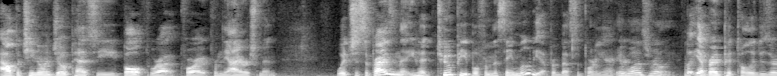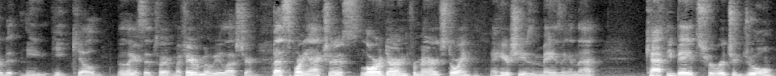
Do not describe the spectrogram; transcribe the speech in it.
Al Pacino and Joe Pesci both were up for it from The Irishman. Which is surprising that you had two people from the same movie up for Best Supporting Actor. It was really. But yeah, Brad Pitt totally deserved it. He he killed. Like I said, sorry, my favorite movie of last year. Best Supporting Actress, Laura Dern for Marriage Story. I hear she is amazing in that. Kathy Bates for Richard Jewell,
